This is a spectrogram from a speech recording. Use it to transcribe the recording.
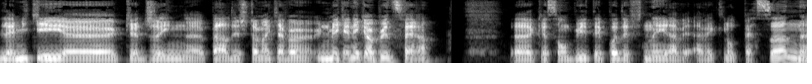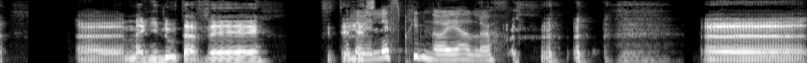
L'ami qui est, euh, que Jane euh, parlait justement, qui avait un, une mécanique un peu différente, euh, que son but n'était pas de finir avec, avec l'autre personne. Euh, Marie-Lou, t'avais... C'était l'esprit de Noël. euh,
